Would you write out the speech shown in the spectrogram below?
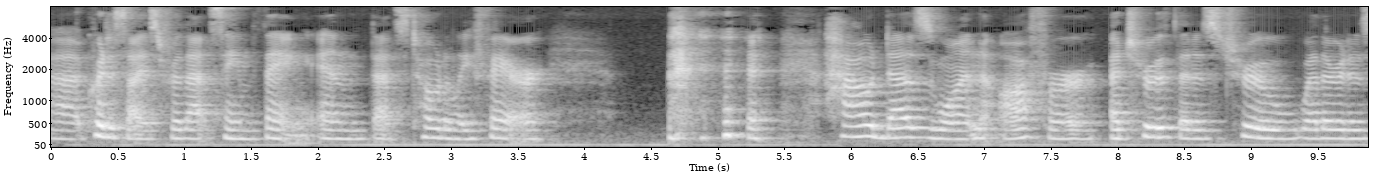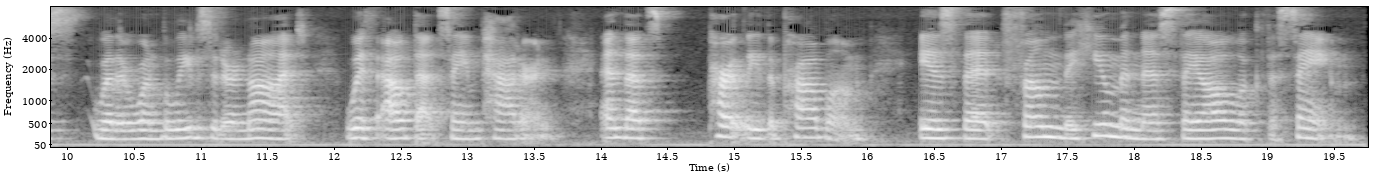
uh, criticized for that same thing, and that's totally fair. How does one offer a truth that is true, whether it is whether one believes it or not, without that same pattern? And that's partly the problem is that from the humanness, they all look the same.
